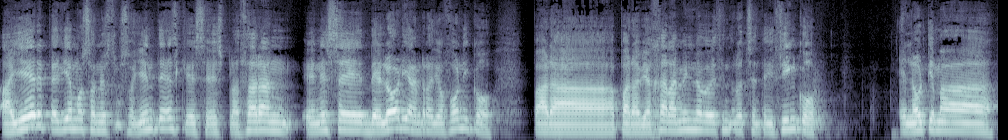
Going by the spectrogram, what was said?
Ayer pedíamos a nuestros oyentes que se desplazaran en ese DeLorean radiofónico para, para viajar a 1985 en la última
